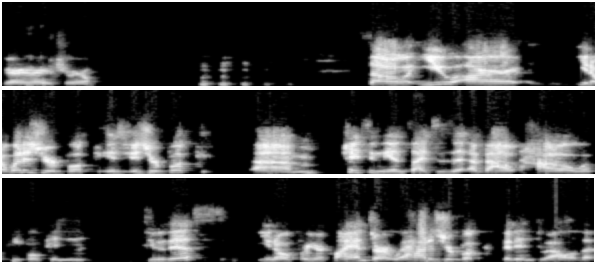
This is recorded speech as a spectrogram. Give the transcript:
Very, very true. So you are, you know, what is your book? Is, is your book um, Chasing the Insights? Is it about how people can do this, you know, for your clients, or how does your book fit into all of it?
